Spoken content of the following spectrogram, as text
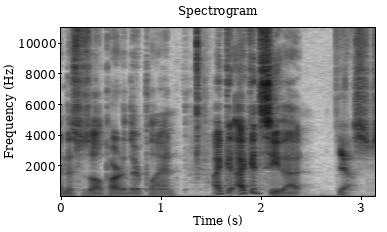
and this was all part of their plan. I, I could see that. Yes.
